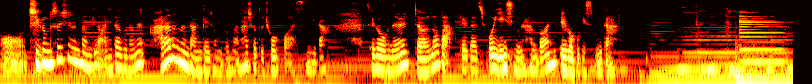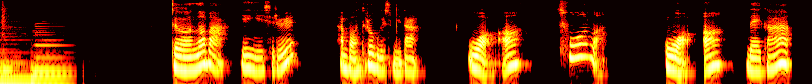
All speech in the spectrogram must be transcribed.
어, 지금 쓰시는 단계가 아니다 그러면 알아듣는 단계 정도만 하셔도 좋을 것 같습니다. 제가 오늘 쩔러바를 가지고 예심을 한번 읽어보겠습니다. 쩔러바의 예시를 한번 들어보겠습니다. 我错了我 내가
